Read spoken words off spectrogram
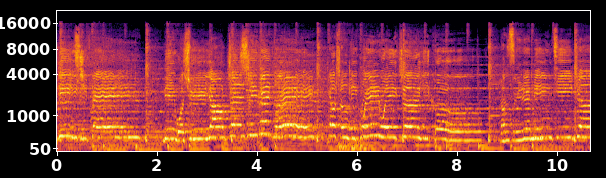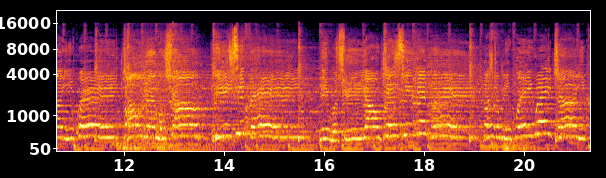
一起飞。你我需要真心面对，让生命回味这一刻，让岁月铭记这一回，超越梦想。我需要真心面对，让生命回味这一刻，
